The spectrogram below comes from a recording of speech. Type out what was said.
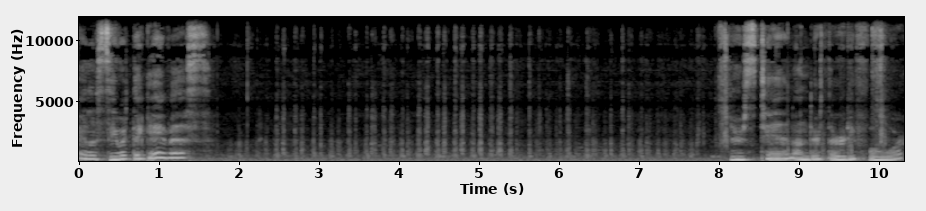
Okay, let's see what they gave us. There's 10 under 34.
